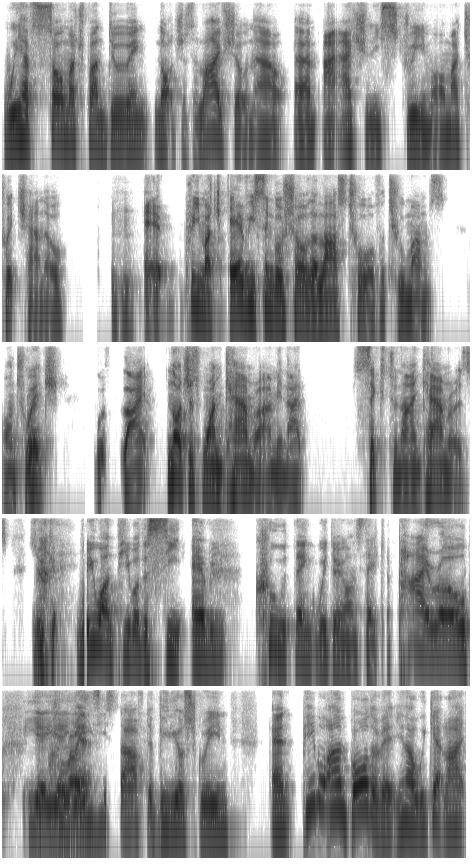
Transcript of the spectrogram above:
we have so much fun doing not just a live show now. Um, I actually stream on my Twitch channel mm-hmm. pretty much every single show of the last tour for two months on Twitch right. with like not just one camera. I mean, I had six to nine cameras. So can, we want people to see every cool thing we're doing on stage, the pyro, yeah, the yeah, crazy yeah. stuff, the video screen, and people aren't bored of it. You know, we get like,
